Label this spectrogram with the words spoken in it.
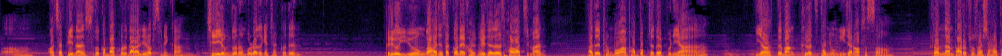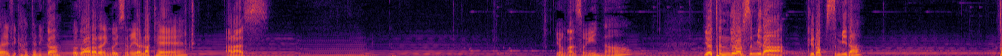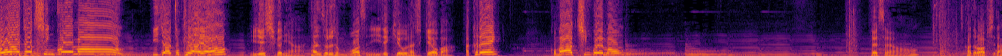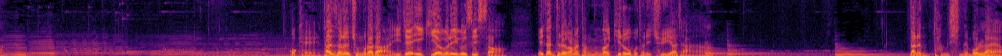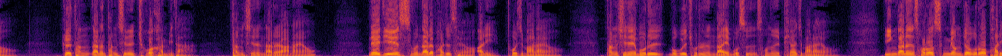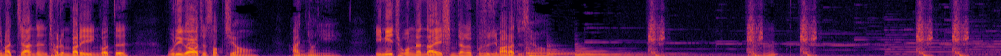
어, 어차피 난 수도권 밖으로 나갈 일 없으니까 지리 정도는 몰라도 괜찮거든 그리고 유흥과 화재 사건의 관계자들 사왔지만 다들 평범한 범법자들 뿐이야. 이 녀석들만 그럴듯한 용의자는 없었어. 그럼 난 바로 조사 시작할 할 테니까 너도 알아라는 거 있으면 연락해. 알았어. 연관성이 있나? 여튼 그렇습니다. 그렇습니다. 도와줘 친구의 몽! 이제 어떻게 하여? 이제 시간이야. 단서를 전부 모았으니 이제 기억을 다시 깨워봐. 아 그래? 고마워 친구의 몽. 됐어요. 가도록 합시다. 오케이. 단서는 충분하다. 이제 이 기억을 읽을 수 있어. 일단 들어가면 당분간 기록을 못하니 주의하자. 나는 당신을 몰라요. 그래, 당, 나는 당신을 조각합니다. 당신은 나를 아나요? 내 뒤에 숨은 나를 봐주세요. 아니, 보지 말아요. 당신의 모를, 목을 조르는 나의 모습, 손을 피하지 말아요. 인간은 서로 숙명적으로 발이 맞지 않는 저른발이인 것들, 우리가 어쩔 수 없지요. 안녕히. 이미 조각난 나의 심장을 부수지 말아주세요. 음?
